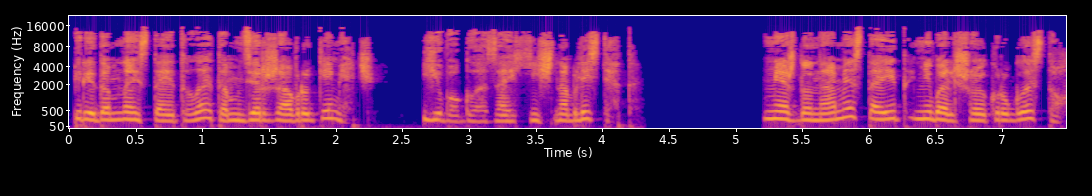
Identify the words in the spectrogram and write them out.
Передо мной стоит Летом, держа в руке меч. Его глаза хищно блестят. Между нами стоит небольшой круглый стол.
